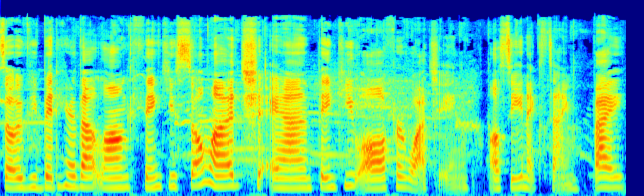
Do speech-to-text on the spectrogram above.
So if you've been here that long, thank you so much, and thank you all for watching. I'll see you next time. Bye.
